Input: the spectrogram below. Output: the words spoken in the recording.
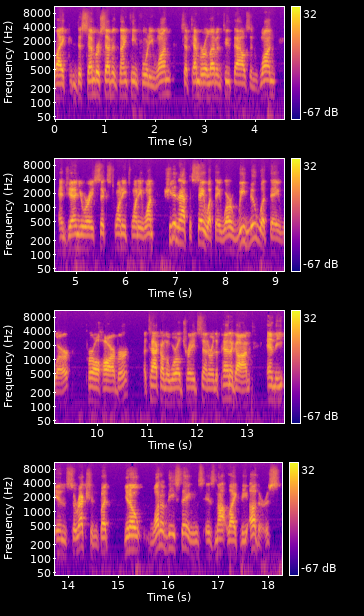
like December 7th, 1941, September 11th, 2001, and January 6, 2021, she didn't have to say what they were. We knew what they were Pearl Harbor, attack on the World Trade Center and the Pentagon, and the insurrection. But, you know, one of these things is not like the others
